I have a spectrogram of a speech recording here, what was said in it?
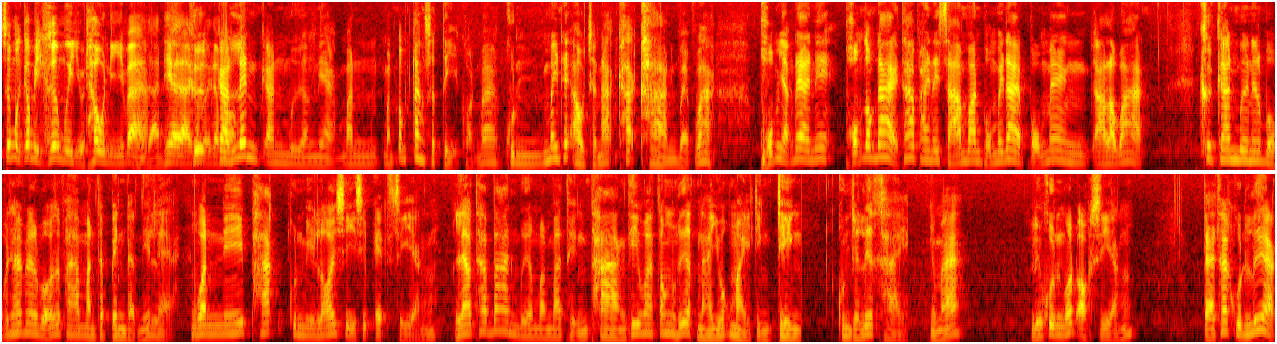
ซึ่งมันก็มีเครื่องมืออยู่เท่านี้ป่ะอาจารย์ที่อาจารย์คือกำลังจะการบเล่นการเมืองเนี่ยมันมันต้องตั้งสติก่อนว่า คุณไม่ได้เอาชนะค้าคานแบบว่า ผมอยากได้อันนี้ ผมต้องได้ถ้าภายใน 3 วันผมไม่ได้ ผมแม่งอารวาสคือการเมืองในระบบประชาธิปไตยระบบรัฐสภามันจะเป็นแบบนี้แหละ วันนี้พักคุณมี 141 เสียง แล้วถ้าบ้านเมืองมันมาถึงทางที่ว่าต้องเลือกนายกใหม่จริง ๆ คุณจะเลือกใครเห็นไหม หรือคุณงดออกเสียง แต่ถ้าคุณเลือก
